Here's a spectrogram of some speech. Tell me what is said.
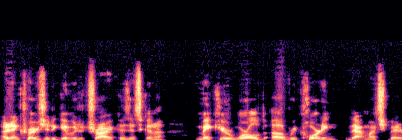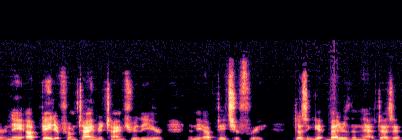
I'd encourage you to give it a try because it's going to make your world of recording that much better. And they update it from time to time through the year. And the updates are free. Doesn't get better than that, does it?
